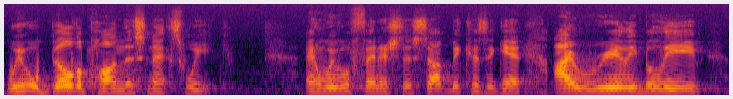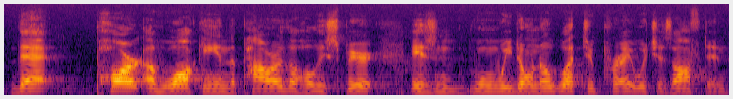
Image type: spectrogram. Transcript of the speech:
We will build upon this next week. And we will finish this up because, again, I really believe that part of walking in the power of the Holy Spirit is when we don't know what to pray, which is often,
